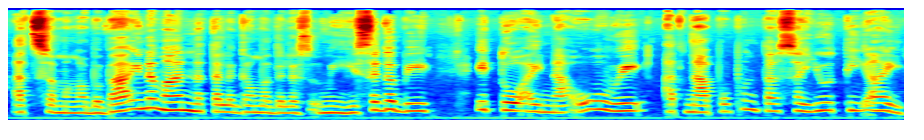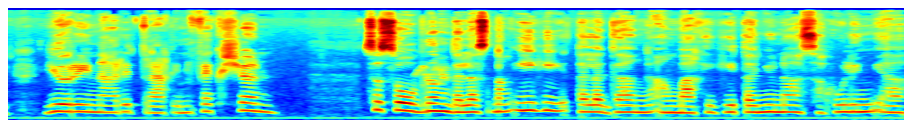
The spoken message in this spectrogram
At sa mga babae naman na talagang madalas umihi sa gabi, ito ay nauuwi at napupunta sa UTI, urinary tract infection. Sa sobrang dalas ng ihi, talagang ang makikita nyo na sa huling uh,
